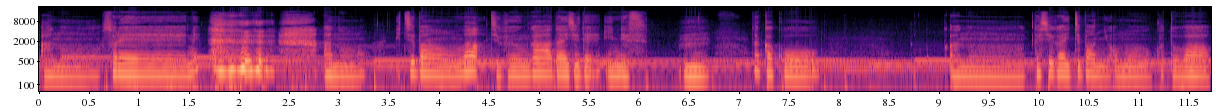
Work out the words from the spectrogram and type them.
あのそれね あの一番は自分が大事でいいんです。うん、なんかこうあの私が一番に思うことは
